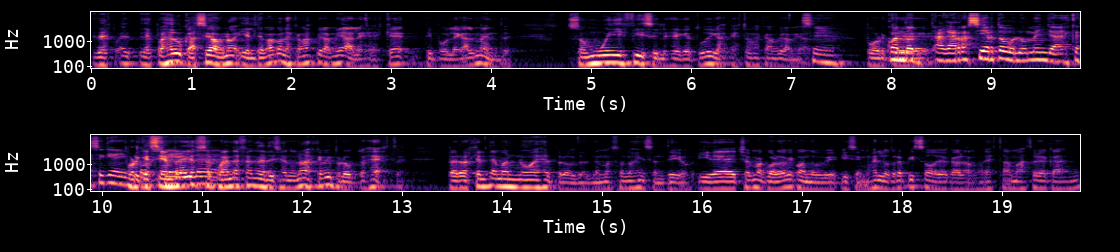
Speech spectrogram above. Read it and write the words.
Después, después educación, ¿no? Y el tema con los esquemas piramidales es que, tipo, legalmente, son muy difíciles de que tú digas, esto es un esquema piramidal. Sí. Porque, Cuando agarras cierto volumen ya es casi que porque siempre ellos se imposible. pueden defender diciendo, no, es que mi producto es este. Pero es que el tema no es el producto, el tema son los incentivos. Y de hecho, me acuerdo que cuando hicimos el otro episodio que hablamos de esta Mastery Academy,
